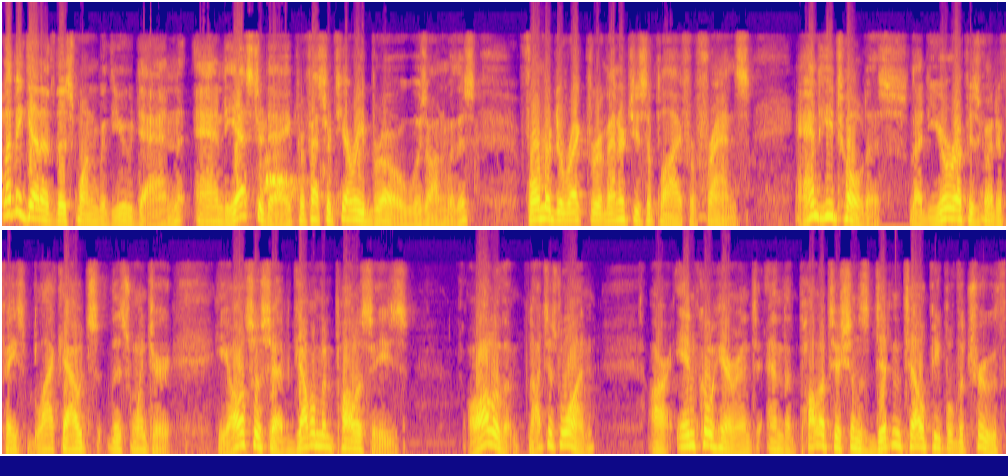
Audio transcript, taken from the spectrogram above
Let me get at this one with you, Dan. And yesterday, Professor Thierry Bros was on with us, former director of energy supply for France. And he told us that Europe is going to face blackouts this winter. He also said government policies, all of them, not just one, are incoherent and that politicians didn't tell people the truth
